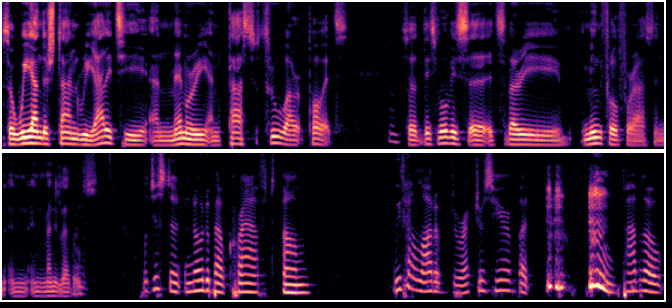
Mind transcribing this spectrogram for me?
so we understand reality and memory and past through our poets mm. so this movie is uh, it's very meaningful for us in in, in many levels right. well just a note about craft um, we've had a lot of directors here but Pablo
